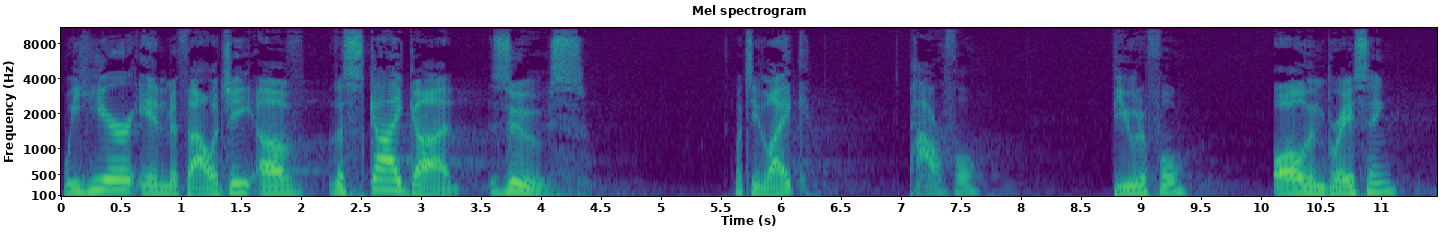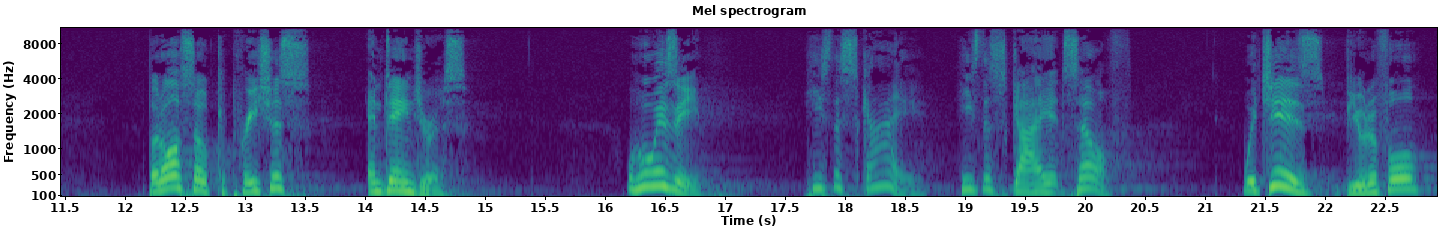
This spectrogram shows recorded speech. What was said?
we hear in mythology of the sky god Zeus. What's he like? Powerful, beautiful, all embracing, but also capricious and dangerous. Well, who is he? He's the sky. He's the sky itself, which is beautiful,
